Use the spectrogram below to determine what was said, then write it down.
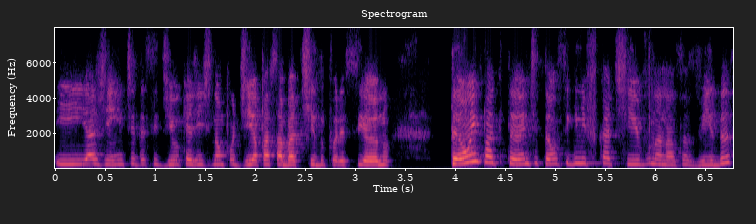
e a gente decidiu que a gente não podia passar batido por esse ano tão impactante, tão significativo nas nossas vidas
